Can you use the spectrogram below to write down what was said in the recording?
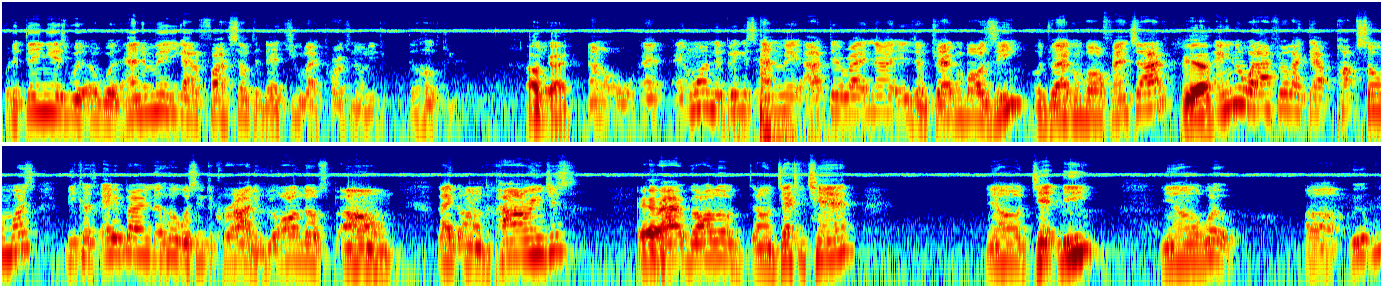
But the thing is, with uh, with anime, you gotta find something that you like personally to, to hook you. Okay. And, and, and one of the biggest anime out there right now is a Dragon Ball Z or Dragon Ball franchise. Yeah. And you know what? I feel like that popped so much because everybody in the hood was into karate. We all love um like um the Power Rangers, Yeah. right? We all love um, Jackie Chan. You know Jet Li. You know what? Uh, we, we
